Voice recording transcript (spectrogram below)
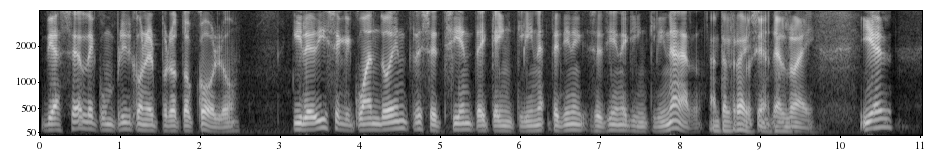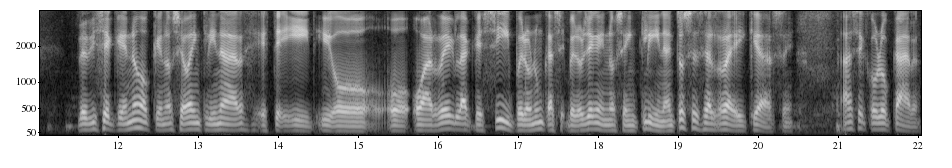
de hacerle cumplir con el protocolo y le dice que cuando entre se siente que inclina, te tiene, se tiene que inclinar ante el rey, o sea, del rey. Y él le dice que no, que no se va a inclinar, este, y, o, arregla que sí, pero nunca se, pero llega y no se inclina. Entonces el rey, ¿qué hace? Hace colocar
